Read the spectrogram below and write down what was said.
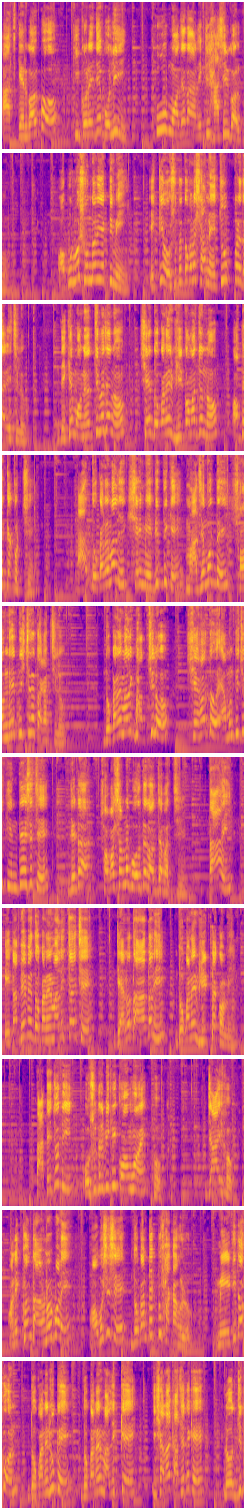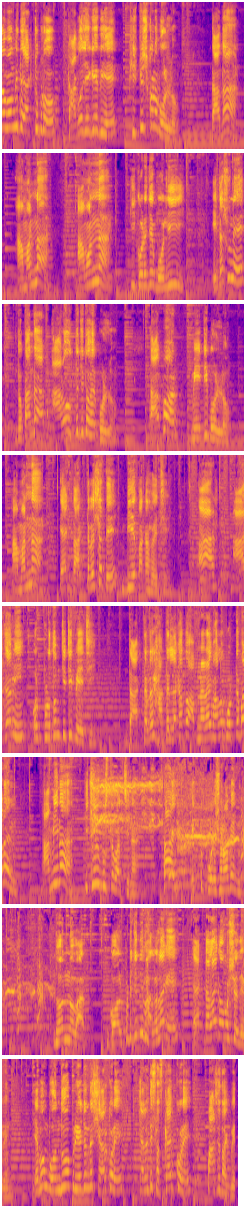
আজকের গল্প কি করে যে বলি? খুব মজাদার একটি হাসির গল্প। অপূর্ব সুন্দরী একটি মেয়ে একটি ওষুধের দোকানের সামনে চুপ করে দাঁড়িয়েছিল দেখে মনে হচ্ছিল যেন সে দোকানের ভিড় কমার জন্য অপেক্ষা করছে। আর দোকানের মালিক সেই মেয়েটির দিকে মাঝে মধ্যেই সন্দেহের দৃষ্টিতে তাকাচ্ছিল। দোকানের মালিক ভাবছিল সে হয়তো এমন কিছু কিনতে এসেছে যেটা সবার সামনে বলতে লজ্জা পাচ্ছে। তাই এটা ভেবে দোকানের মালিক চাইছে যেন তাড়াতাড়ি দোকানের ভিড়টা কমে। তাতে যদি ওষুধের বিক্রি কম হয়, হোক। যাই হোক, অনেকক্ষণ দাঁড়ানোর পরে অবশেষে দোকানটা একটু ফাঁকা হলো। মেয়েটি তখন দোকানে ঢুকে দোকানের মালিককে ইশারায় কাছে ডেকে লজ্জিত ভঙ্গিতে এক টুকরো কাগজ এগিয়ে দিয়ে ফিসফিস করে বলল, দাদা, আমার না আমার না, কি করে যে বলি? এটা শুনে দোকানদার আরও উত্তেজিত হয়ে পড়ল। তারপর মেয়েটি বলল, আমার না এক ডাক্তারের সাথে বিয়ে পাকা হয়েছে। আর আজ আমি ওর প্রথম চিঠি পেয়েছি। ডাক্তারের হাতের লেখা তো আপনারাই ভালো পড়তে পারেন। আমি না কিছুই বুঝতে পারছি না। তাই একটু পড়ে শোনাবেন। ধন্যবাদ। গল্পটি যদি ভালো লাগে, একটা লাইক অবশ্যই দেবেন। এবং বন্ধু ও প্রিয়জনদের শেয়ার করে চ্যানেলটি সাবস্ক্রাইব করে পাশে থাকবেন।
